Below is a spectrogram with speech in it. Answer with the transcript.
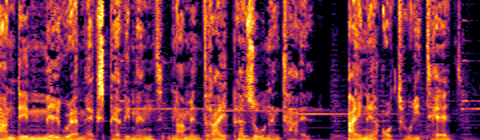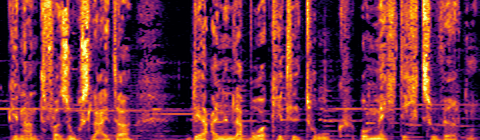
An dem Milgram-Experiment nahmen drei Personen teil. Eine Autorität, genannt Versuchsleiter, der einen Laborkittel trug, um mächtig zu wirken.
